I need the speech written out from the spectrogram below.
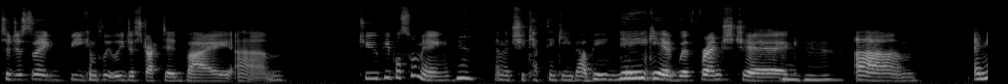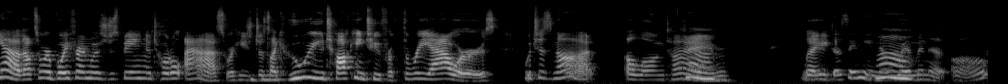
to just like be completely distracted by um two people swimming. Yeah. And then she kept thinking about being naked with French chick. Mhm. Um and yeah, that's where boyfriend was just being a total ass, where he's just Mhm. like, Who are you talking to for three hours? Which is not a long time. Like doesn't he No. know women at all?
